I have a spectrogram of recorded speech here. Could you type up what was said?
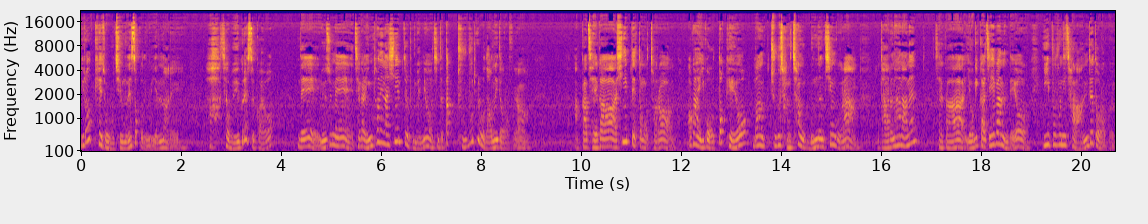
이렇게 저 질문했었거든요, 옛날에. 아, 제가 왜 그랬을까요? 근데 요즘에 제가 인턴이나 신입들 보면요, 진짜 딱 두 부류로 나뉘더라고요. 아까 제가 신입 때 했던 것처럼, 아, 그냥 이거 어떻게 해요? 막 주구장창 묻는 친구랑 또 다른 하나는 제가 여기까지 해봤는데요. 이 부분이 잘 안 되더라고요.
